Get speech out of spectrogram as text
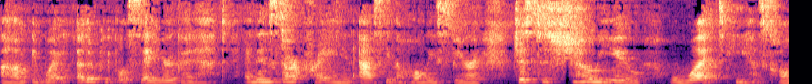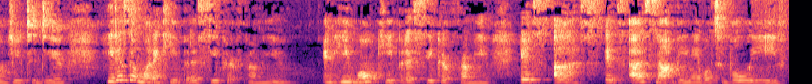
um, and what other people say you're good at. And then start praying and asking the Holy Spirit just to show you what He has called you to do. He doesn't want to keep it a secret from you and he won't keep it a secret from you. It's us. It's us not being able to believe.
